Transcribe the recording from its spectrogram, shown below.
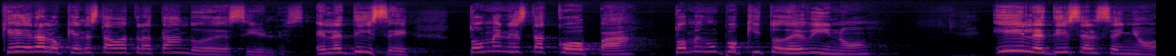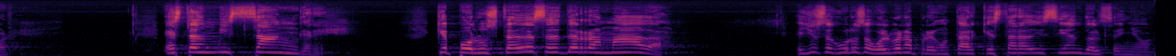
qué era lo que él estaba tratando de decirles. Él les dice, tomen esta copa, tomen un poquito de vino y les dice el Señor, esta es mi sangre que por ustedes es derramada. Ellos seguro se vuelven a preguntar, ¿qué estará diciendo el Señor?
